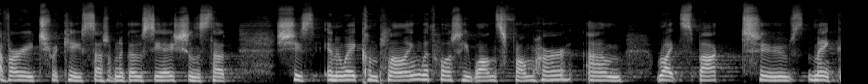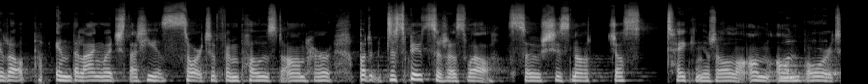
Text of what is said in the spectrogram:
a very tricky set of negotiations that she's, in a way, complying with what he wants from her, um, writes back to make it up in the language that he has sort of imposed on her, but disputes it as well. So she's not just taking it all on, on board.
